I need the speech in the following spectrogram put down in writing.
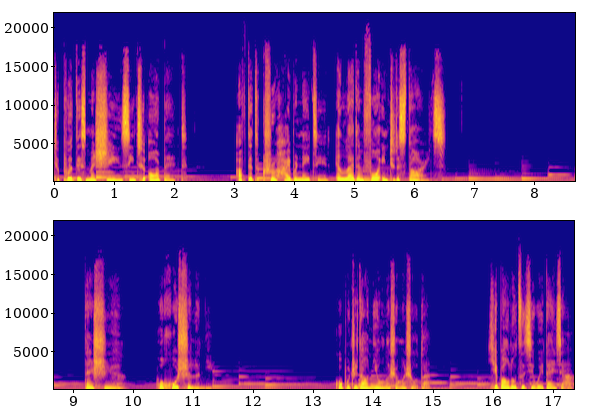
to put these machines into orbit. After the crew hibernated and let them fall into the stars. 但是，我忽视了你。我不知道你用了什么手段，以暴露自己为代价，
